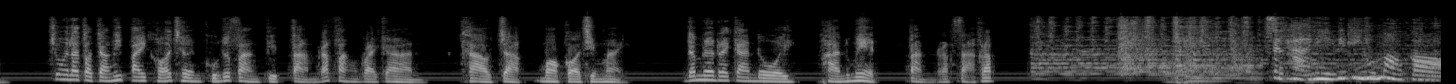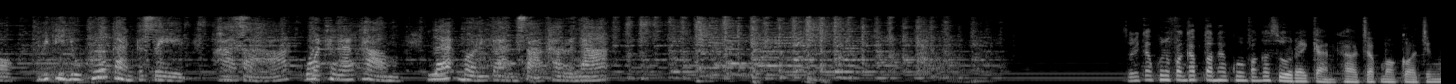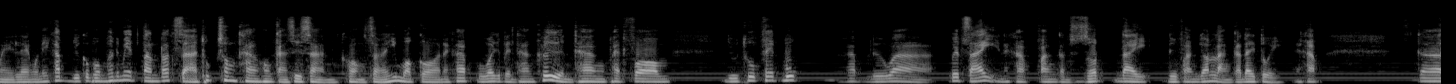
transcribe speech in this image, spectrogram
ช่วงเวลาต่อจากนี้ไปขอเชิญคุณผู้ฟังติดตามรับฟังรายการ ข่าวจากมกเชียงใหม่ดำเนินรายการโดยพานุเมศตันรักษาครับ สถานีวิทยุมก วิทยุเพื่อการเกษตร ภาษา วัฒนธรรม และบริการสาธารณะ สวัสดีครับคุณผู้ฟังครับตอนรับคุณผู้ฟังเข้าสู่รายการข่าวจากมกเชียงใหม่แรงวันนี้ครับอยู่กับผมพนุเมศตันรักษาทุกช่องทางของการสื่อสารของสถานีมกนะครับไม่ว่าจะเป็นทางคลื่นทางแพลตฟอร์ม YouTube Facebook นะครับหรือว่าเว็บไซต์นะครับฟังกันสดได้หรือฟังย้อนหลังก็ได้ตัวนะครับ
